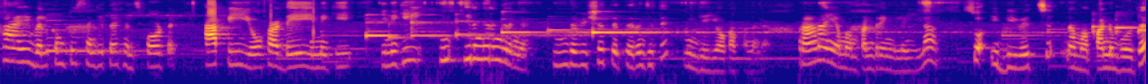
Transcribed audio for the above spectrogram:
Hi welcome to Sangeetha health spot happy yoga day இன்னைக்கு இன்னைக்கு இருங்க இருங்க இந்த விஷயத்தை தெரிஞ்சுட்டு நீங்கள் யோகா பண்ணுங்கள் பிராணாயாமம் பண்ணுறீங்க இல்லைங்களா? ஸோ இப்படி வச்சு நம்ம பண்ணும்போது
